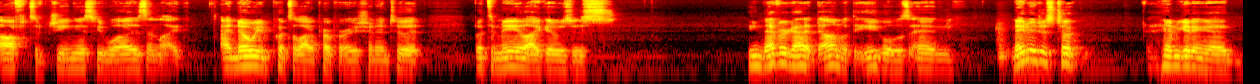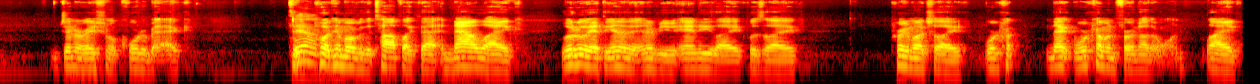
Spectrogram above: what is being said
offensive genius he was, and like I know he puts a lot of preparation into it, but to me, like it was just he never got it done with the Eagles, and maybe it just took him getting a generational quarterback to Yeah. put him over the top like that. And now, like literally at the end of the interview, Andy like was like pretty much like we're co- ne- we're coming for another one. Like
